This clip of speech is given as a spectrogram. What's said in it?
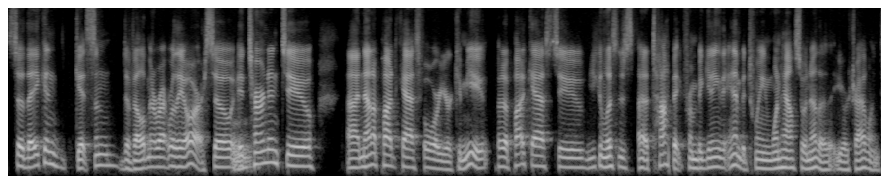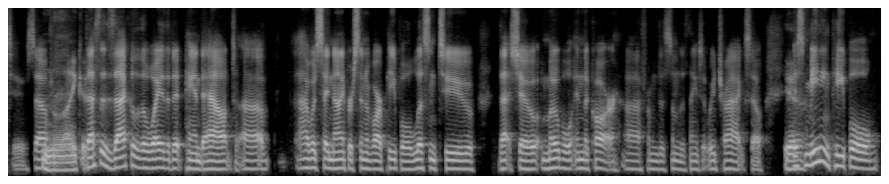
so they can get some development right where they are. So mm-hmm. it turned into uh, not a podcast for your commute, but a podcast to you can listen to a topic from beginning to end between one house to another that you're traveling to. So like that's exactly the way that it panned out. Uh, I would say 90% of our people listen to that show mobile in the car uh, from the, some of the things that we track. So yeah. it's meeting people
